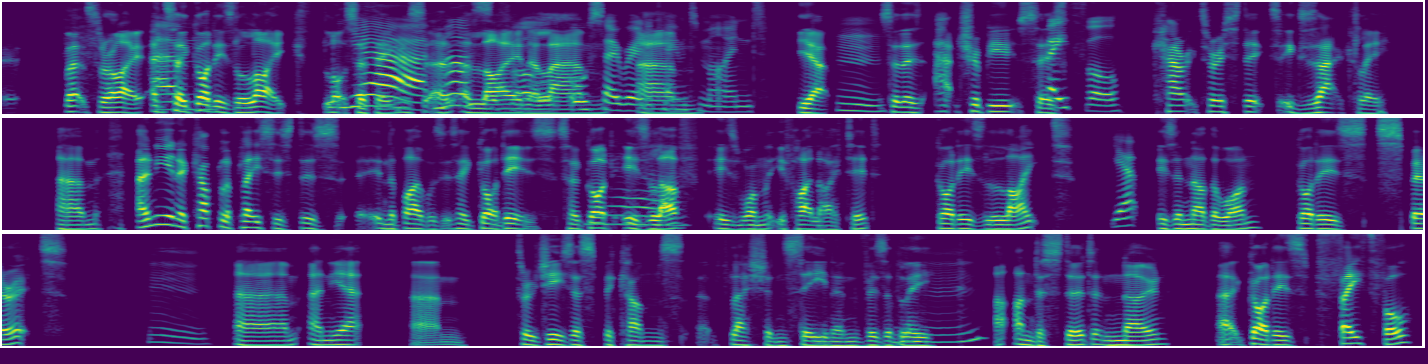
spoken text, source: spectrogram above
That's right. And so God Um, is like lots yeah, of things a, a lion, a lamb. Also, really came um, to mind. Yeah. Mm. So there's attributes, there's Faithful. characteristics exactly um only in a couple of places does in the bible does it say god is so god is love is one Mhm. that you've highlighted god is light Yep. is another one god is spirit Mm. um and yet um through jesus becomes uh, flesh and seen and visibly Mhm. uh, understood and known uh, god is faithful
